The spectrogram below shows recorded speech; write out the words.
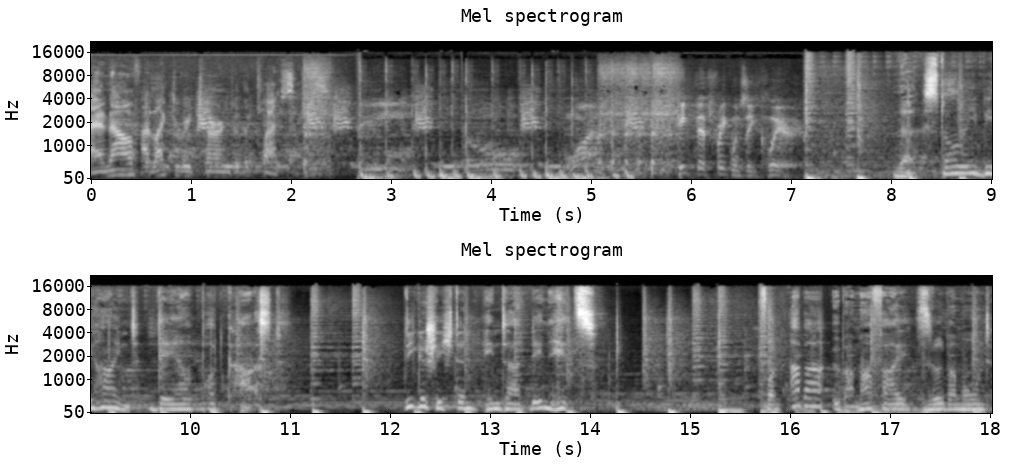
And now I'd like to return to the classics. One. Keep this frequency clear. The Story Behind der Podcast. Die Geschichten hinter den Hits. Von ABBA über Maffei, Silbermond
